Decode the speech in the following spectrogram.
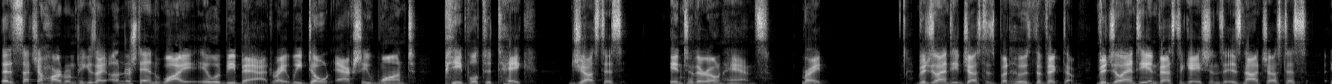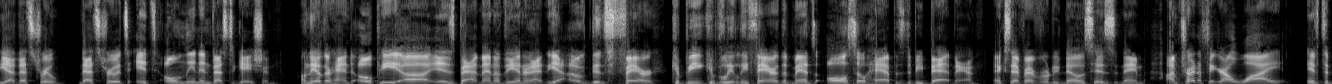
That is such a hard one because I understand why it would be bad, right? We don't actually want people to take justice into their own hands, right? Vigilante justice, but who's the victim? Vigilante investigations is not justice. Yeah, that's true. That's true. It's it's only an investigation. On the other hand, OP uh, is Batman of the internet. Yeah, oh, it's fair. Could be completely fair. The man's also happens to be Batman, except everybody knows his name. I'm trying to figure out why, if the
